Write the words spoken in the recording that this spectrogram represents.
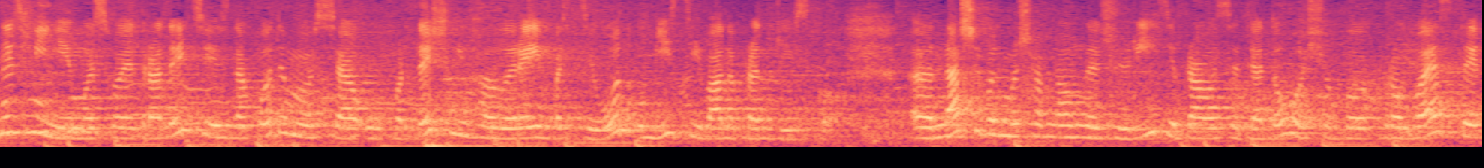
не змінюємо свої традиції. Знаходимося у фортечній галереї Бастіон у місті Івано-Франківську. Е, Наше вельмишановне журі зібралося для того, щоб провести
